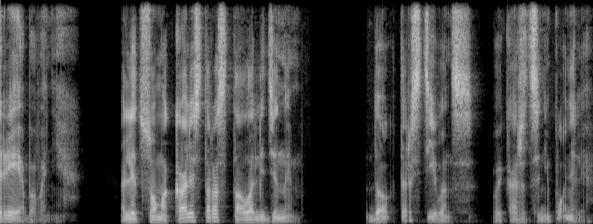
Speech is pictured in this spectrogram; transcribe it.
требование. Лицо МакКаллистера стало ледяным. «Доктор Стивенс, вы, кажется, не поняли.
